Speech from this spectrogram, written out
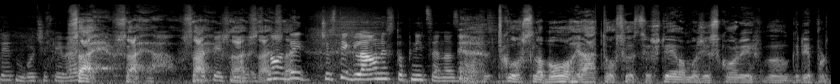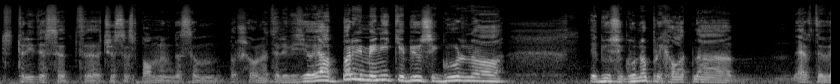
let, mogoče kaj več? Vsaj, vsaj, ja. vsaj, vsaj, 25. vsaj, No, vsaj. daj, čez te glavne stopnice nazaj. Tako slabo, ja, to se seštevamo že skoraj, v- gre proti 30, eh, če se spomnim, da sem prišel na televizijo. Ja, prvi menik je bil sigurno, je bil sigurno prihod na RTV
